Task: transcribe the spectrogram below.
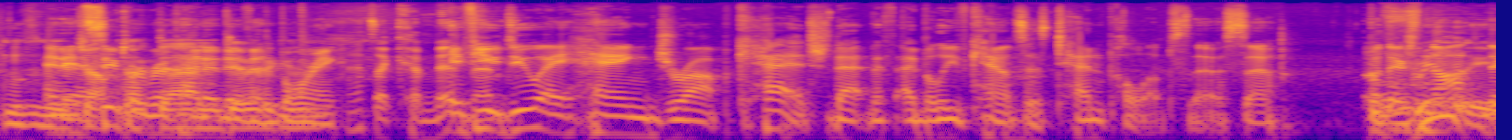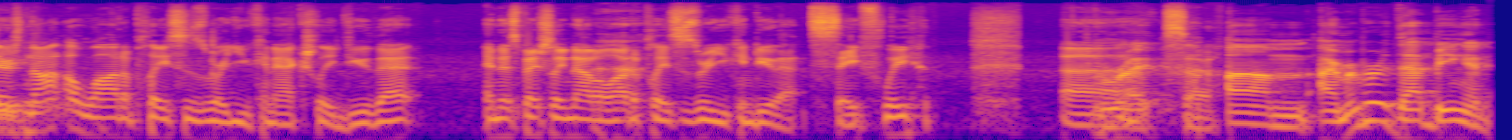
and You it's super back and repetitive it and boring. That's a commitment. If you do a hang drop catch, that I believe counts as ten pull-ups though. So, but there's not there's not a lot of places where you can actually do that, and especially not a lot of places where you can do that safely. Uh, right. So, Um, I remember that being a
